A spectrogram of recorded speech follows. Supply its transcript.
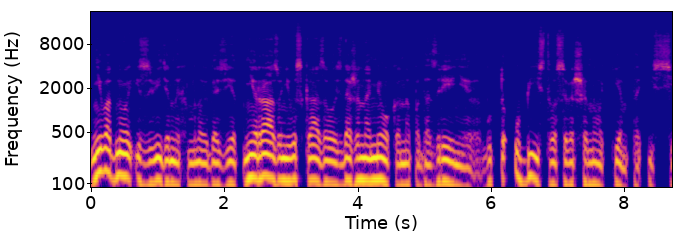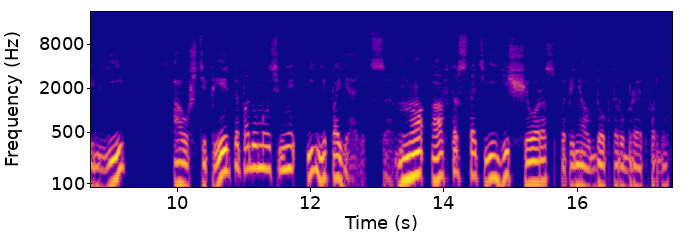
Ни в одной из виденных мной газет ни разу не высказывалось даже намека на подозрение, будто убийство совершено кем-то из семьи, а уж теперь-то, подумалось мне, и не появится. Но автор статьи еще раз попенял доктору Брэдфорду.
